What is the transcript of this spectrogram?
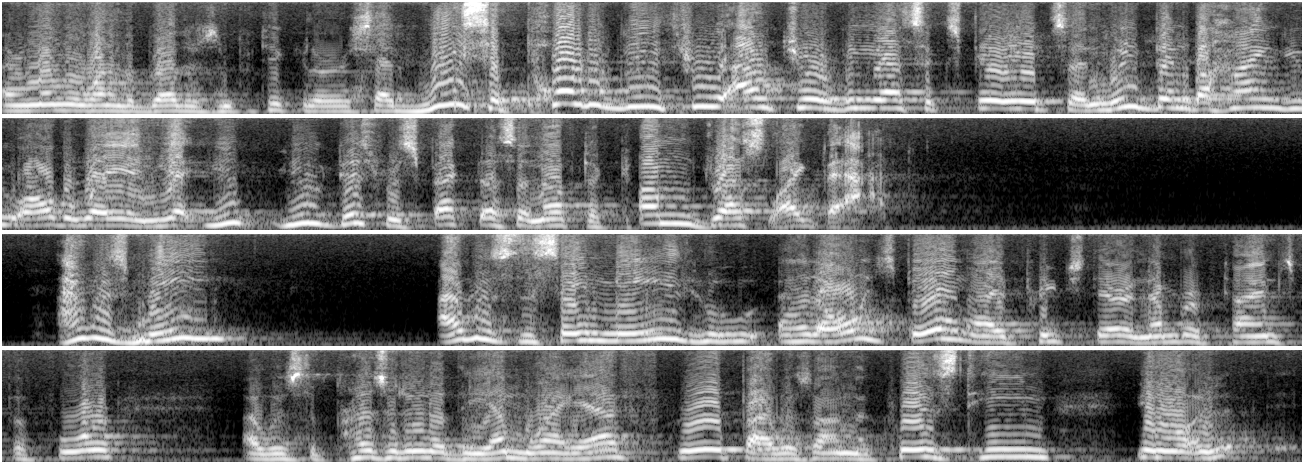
I remember one of the brothers in particular said, we supported you throughout your VS experience and we've been behind you all the way and yet you, you disrespect us enough to come dressed like that. I was me. I was the same me who had always been. I had preached there a number of times before. I was the president of the MYF group. I was on the quiz team. You know,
